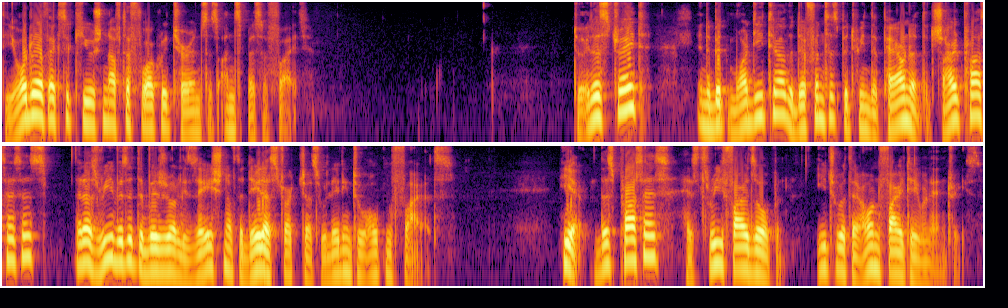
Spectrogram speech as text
The order of execution after fork returns is unspecified. To illustrate in a bit more detail the differences between the parent and the child processes, let us revisit the visualization of the data structures relating to open files. Here, this process has three files open, each with their own file table entries.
